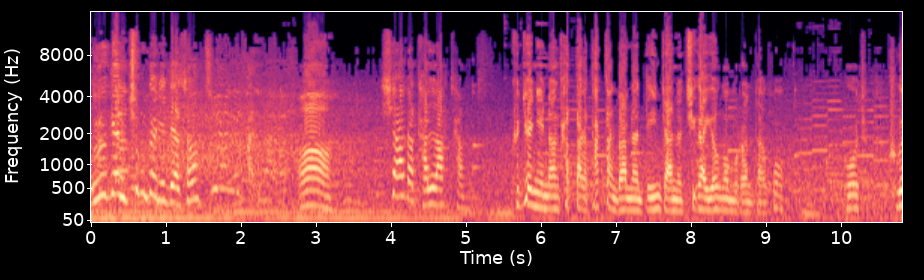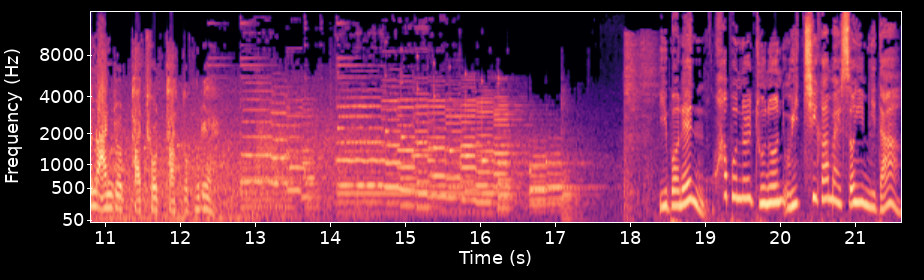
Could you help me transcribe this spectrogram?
의견 충돌이 돼서? 취향이 달라요. 어 시야가 달라 참. 그전에는 갔다가 닥닥 놨는데 이제는 지가 영업을 한다고. 뭐 그건 안 좋다 좋다 또 그래 이번엔 화분을 두는 위치가 말썽입니다.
